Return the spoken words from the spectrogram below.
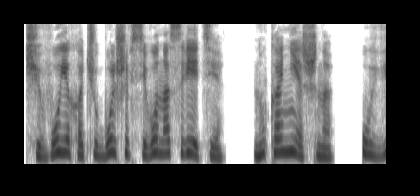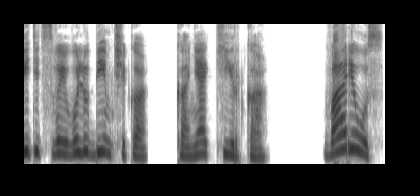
чего я хочу больше всего на свете. Ну, конечно, увидеть своего любимчика, коня Кирка. «Вариус!»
